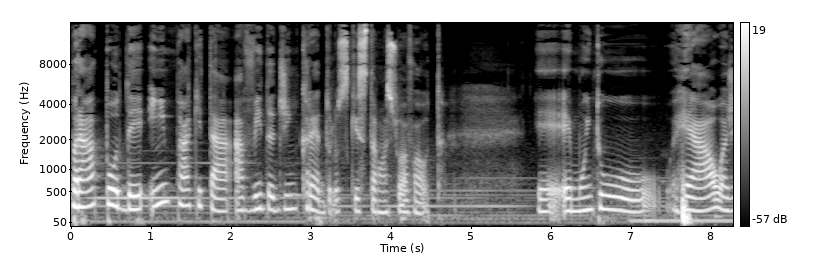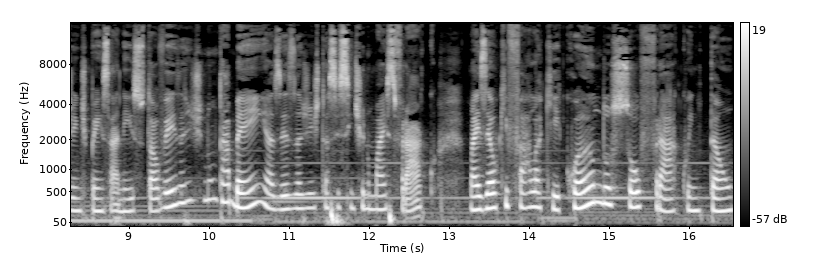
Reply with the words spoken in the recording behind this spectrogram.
para poder impactar a vida de incrédulos que estão à sua volta é, é, muito real a gente pensar nisso. Talvez a gente não tá bem, às vezes a gente tá se sentindo mais fraco, mas é o que fala aqui: quando sou fraco, então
